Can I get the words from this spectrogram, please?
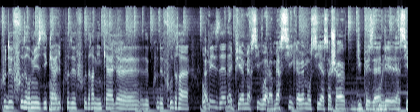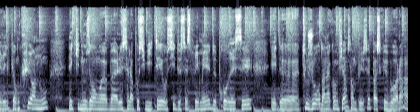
Coup de foudre musical, coup de foudre amical, euh, coup de foudre euh, au PZ. Et puis merci, voilà, merci quand même aussi à Sacha du PZ et à Cyril qui ont cru en nous et qui nous ont euh, bah, laissé la possibilité aussi de s'exprimer, de progresser et de toujours dans la confiance en plus, hein, parce que voilà,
